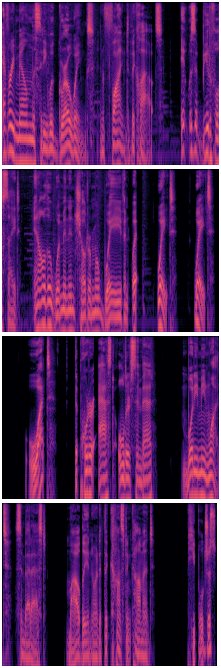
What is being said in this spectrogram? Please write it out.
every male in the city would grow wings and fly into the clouds. It was a beautiful sight, and all the women and children would wave and wait, wait, wait. What? The porter asked older Sinbad. What do you mean, what? Sinbad asked, mildly annoyed at the constant comment. People just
